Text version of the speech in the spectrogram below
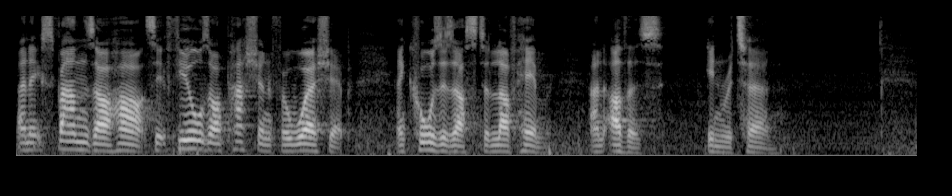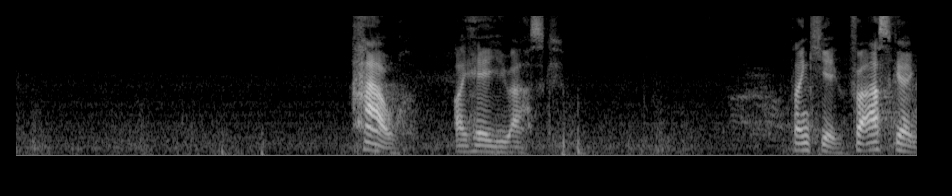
and expands our hearts. It fuels our passion for worship and causes us to love Him and others in return. How, I hear you ask. Thank you for asking.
